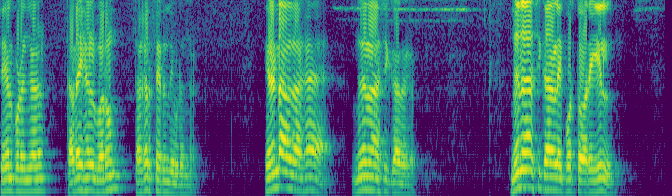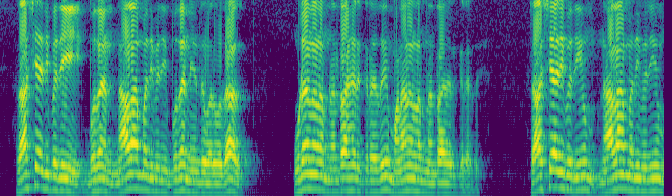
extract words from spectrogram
செயல்படுங்கள் தடைகள் வரும் தகர்த்தெறிந்து விடுங்கள். இரண்டாவதாக மிதனராசிக்காரர்கள். மீனராசிக்காரர்களை பொறுத்தவரையில் ராசியாதிபதி புதன் நாலாம் அதிபதி புதன் என்று வருவதால் உடல்நலம் நன்றாக இருக்கிறது மனநலம் நன்றாக இருக்கிறது. ராசியாதிபதியும் நாலாம் அதிபதியும்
